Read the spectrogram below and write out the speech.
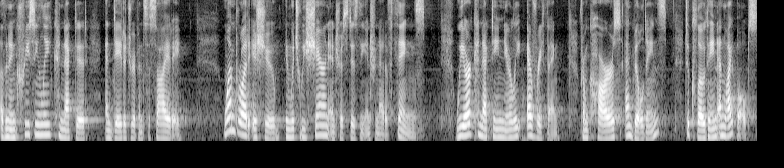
of an increasingly connected and data-driven society. One broad issue in which we share an interest is the Internet of Things. We are connecting nearly everything, from cars and buildings to clothing and light bulbs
